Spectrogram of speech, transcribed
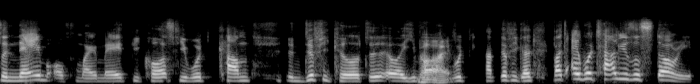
the name of my mate because he would come in difficulty or he right. would become difficult. But I will tell you the story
